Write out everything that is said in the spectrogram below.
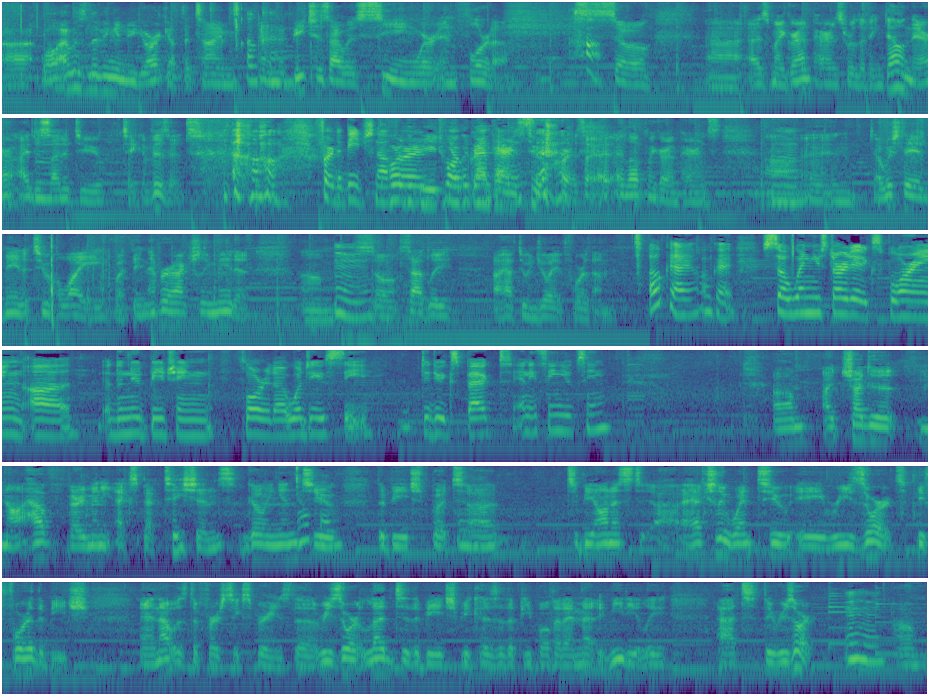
Uh, well, I was living in New York at the time, Okay. and the beaches I was seeing were in Florida. So, uh, as my grandparents were living down there, I decided to take a visit oh, For the beach, not for for, the beach. Well, the grandparents, too, of course. I, I love my grandparents, uh, and I wish they had made it to Hawaii, but they never actually made it. Um, So, sadly, I have to enjoy it for them. okay, okay. So when you started exploring uh, the nude beach in Florida, what do you see? Did you expect anything you've seen? Um, I tried to not have very many expectations going into Okay. the beach, but uh, to be honest, uh, I actually went to a resort before the beach, and that was the first experience. The resort led to the beach because of the people that I met immediately at the resort. Um,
